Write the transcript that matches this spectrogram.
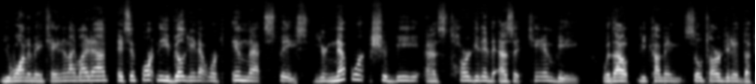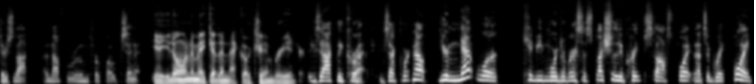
you want to maintain it, I might add. It's important that you build your network in that space. Your network should be as targeted as it can be without becoming so targeted that there's not enough room for folks in it. Yeah, you don't want to make it an echo chamber either. Exactly correct. Exactly correct. Now, your network can be more diverse, especially to Christophe's point. And that's a great point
